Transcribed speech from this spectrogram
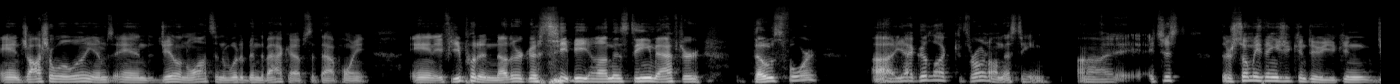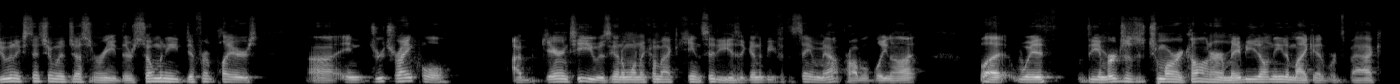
and Joshua Williams and Jaylen Watson would have been the backups at that point. And if you put another good CB on this team after those four, uh, yeah, good luck throwing on this team. Uh, it's just there's so many things you can do. You can do an extension with Justin Reid. There's so many different players. Uh, and Drue Tranquill, I guarantee you, is going to want to come back to Kansas City. Is it going to be for the same amount? Probably not. But with the emergence of Chamarri Connor, maybe you don't need a Mike Edwards back.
